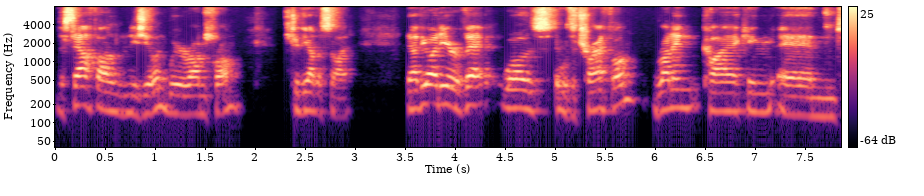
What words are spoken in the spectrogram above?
the South Island of New Zealand, where I'm from, to the other side. Now, the idea of that was it was a triathlon, running, kayaking, and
